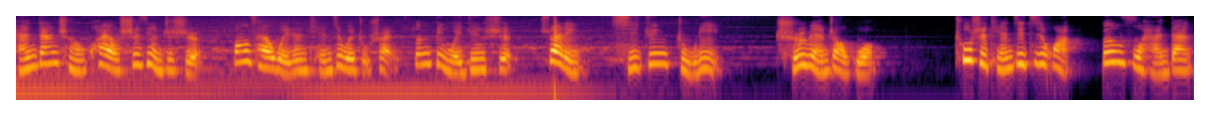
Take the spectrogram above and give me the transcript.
邯郸城快要失陷之时，方才委任田忌为主帅，孙膑为军师，率领齐军主力驰援赵国。初时，田忌计划奔赴邯郸，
